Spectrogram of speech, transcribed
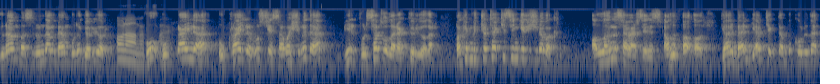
Yunan basınından ben bunu görüyorum. Anladım. Bu. Ukrayna, Ukrayna-Rusya savaşını da bir fırsat olarak görüyorlar. Bakın Mitsotakis'in gelişine bakın. Allah'ını severseniz. Allah, Allah. Yani ben gerçekten bu konuda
